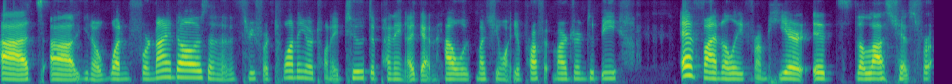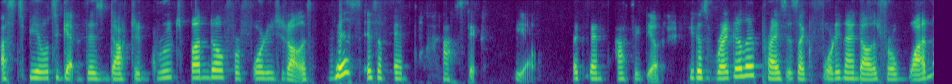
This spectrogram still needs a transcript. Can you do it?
at uh, you know one for nine dollars and then three for twenty or twenty two, depending again how much you want your profit margin to be. And finally, from here, it's the last chance for us to be able to get this Dr. Groot bundle for $42. This is a fantastic deal. Like fantastic deal because regular price is like $49 for one.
